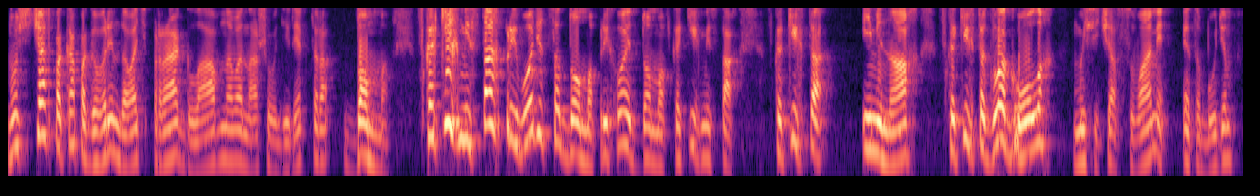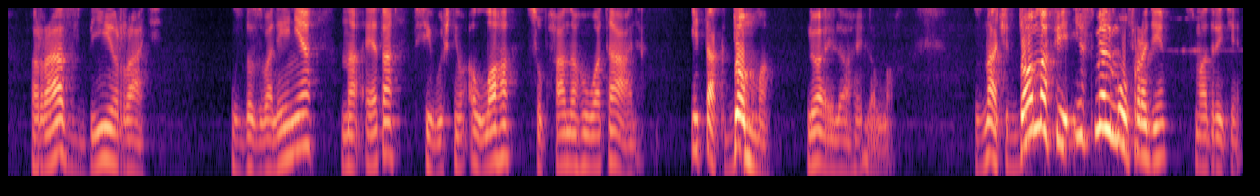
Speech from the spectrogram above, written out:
Но сейчас пока поговорим давайте про главного нашего директора дома. В каких местах приводится дома, приходит дома, в каких местах? В каких-то именах, в каких-то глаголах. Мы сейчас с вами это будем разбирать. С дозволения на это Всевышнего Аллаха Субханаху Ва Тааля. Итак, дома. Значит, дома фи исмель муфради. Смотрите,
